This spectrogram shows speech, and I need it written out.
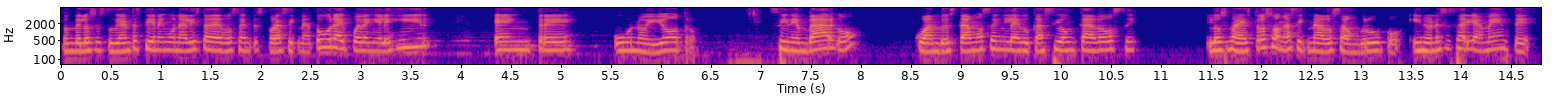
donde los estudiantes tienen una lista de docentes por asignatura y pueden elegir entre uno y otro. Sin embargo, cuando estamos en la educación K12, los maestros son asignados a un grupo y no necesariamente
